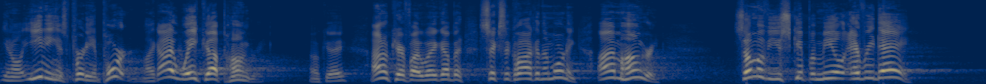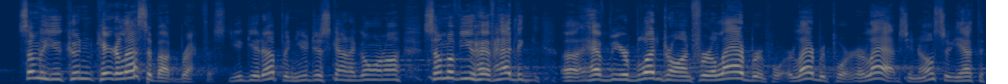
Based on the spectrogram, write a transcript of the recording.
you know, eating is pretty important. Like, I wake up hungry okay? I don't care if I wake up at six o'clock in the morning, I'm hungry. Some of you skip a meal every day. Some of you couldn't care less about breakfast. You get up and you're just kind of going on. Some of you have had to uh, have your blood drawn for a lab report, or lab report, or labs, you know, so you have to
